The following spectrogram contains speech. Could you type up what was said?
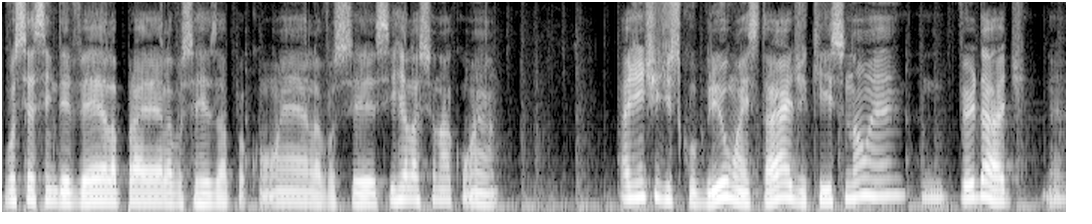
você acender vela para ela, você rezar com ela, você se relacionar com ela. A gente descobriu mais tarde que isso não é verdade, né?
